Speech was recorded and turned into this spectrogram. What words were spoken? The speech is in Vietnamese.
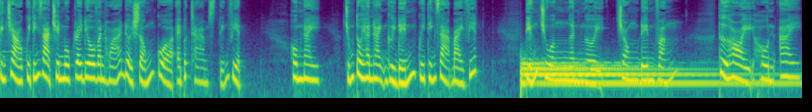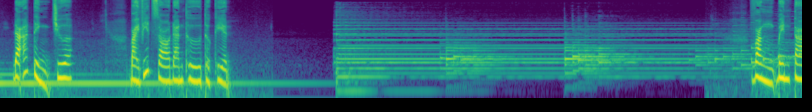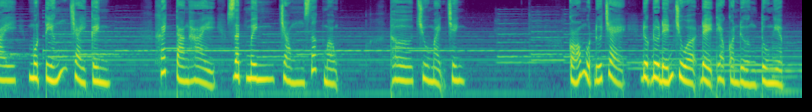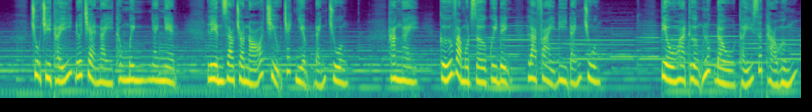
Kính chào quý thính giả chuyên mục Radio Văn hóa Đời Sống của Epoch Times tiếng Việt. Hôm nay, chúng tôi hân hạnh gửi đến quý thính giả bài viết Tiếng chuông ngân ngời trong đêm vắng. Thử hỏi hồn ai đã tỉnh chưa? Bài viết do Đan Thư thực hiện. Vẳng bên tai một tiếng chảy kinh khách tàng hải giật mình trong giấc mộng. Thơ chu mạnh trinh. Có một đứa trẻ được đưa đến chùa để theo con đường tu nghiệp. Trụ trì thấy đứa trẻ này thông minh, nhanh nhẹn, liền giao cho nó chịu trách nhiệm đánh chuông. Hàng ngày, cứ vào một giờ quy định là phải đi đánh chuông. Tiểu hòa thượng lúc đầu thấy rất hào hứng,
